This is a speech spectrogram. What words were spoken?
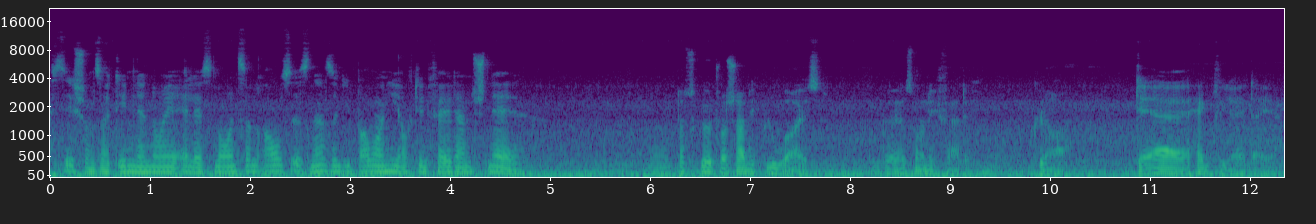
Ich sehe schon, seitdem der neue LS19 raus ist, ne, sind die Bauern hier auf den Feldern schnell. Das gehört wahrscheinlich Blue Eyes. Der ist noch nicht fertig. Klar. Der hängt wieder hinterher.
